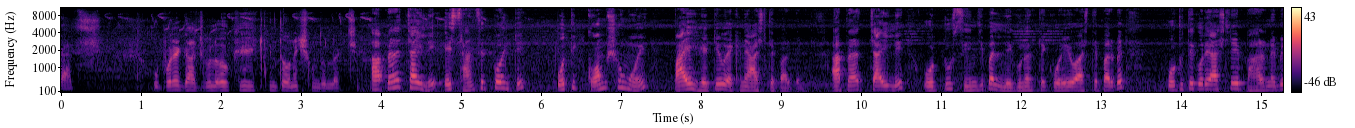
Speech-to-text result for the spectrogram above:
গাছ। উপরে গাছগুলোকে কিন্তু অনেক সুন্দর লাগছে। আপনারা চাইলে এই সানসেট পয়েন্টে অতি কম সময়ে পায়ে হেঁটেও এখানে আসতে পারবেন। আপনারা চাইলে ওটু বা লেগুনাতে করেও আসতে পারবেন। ওটুতে করে আসলে ভাড়া নেবে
